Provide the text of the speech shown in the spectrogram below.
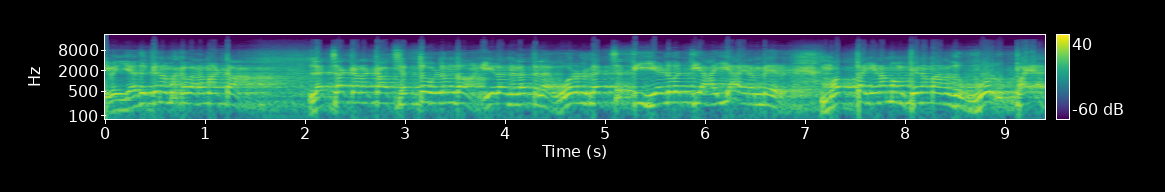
இவன் எதுக்கு நமக்கு வரமாட்டான்? லட்சக்கணக்கா செத்து விழுந்தோம். ஈழ நிலத்துல ஒரு லட்சத்தி எழுபத்தி ஐயாயிரம் பேர். மொத்த இனமும் பிணமானது. ஒரு பய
